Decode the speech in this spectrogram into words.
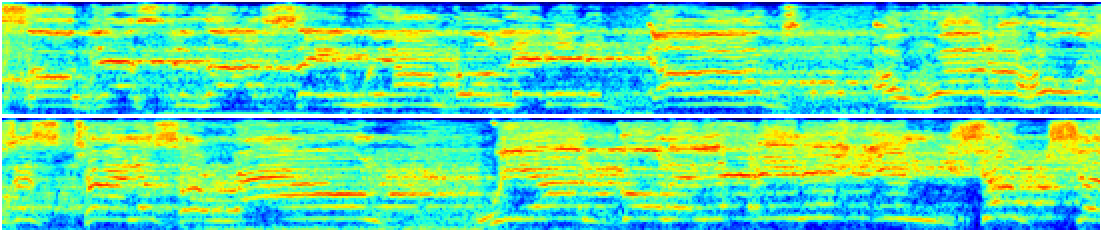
So just as I say we aren't to let any dogs or water hoses turn us around, we aren't to let any injunction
